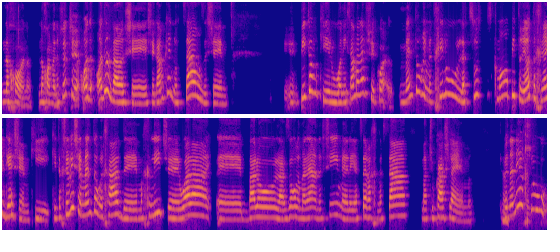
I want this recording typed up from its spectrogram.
נכון, נכון, ואני חושבת שעוד דבר ש, שגם כן נוצר זה ש... פתאום כאילו אני שמה לב שמנטורים התחילו לצוץ כמו פטריות אחרי גשם, כי, כי תחשבי שמנטור אחד אה, מחליט שוואלה אה, בא לו לעזור למלא אנשים אה, לייצר הכנסה מהתשוקה שלהם. כן. ונניח כן. שהוא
